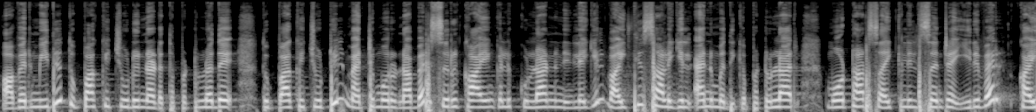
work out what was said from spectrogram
அவர் மீது துப்பாக்கிச் சூடு நடத்தப்பட்டுள்ளது. துப்பாக்கிச் சூட்டில் மற்றுமொரு நபர் சிறு காயங்களுக்குள்ளான நிலையில் வைத்தியசாலையில் அனுமதிக்கப்பட்டுள்ளார். மோட்டார் சைக்கிளில் சென்ற இருவர் கை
